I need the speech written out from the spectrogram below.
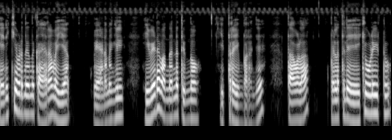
എനിക്ക് ഇവിടെ നിന്ന് കയറാൻ വയ്യ. വേണമെങ്കിൽ ഇവിടെ വന്നെന്നെ തിന്നോ. ഇത്രയും പറഞ്ഞ് തവള വെള്ളത്തിലേക്ക് ഉളിയിട്ടു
